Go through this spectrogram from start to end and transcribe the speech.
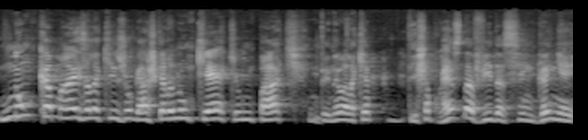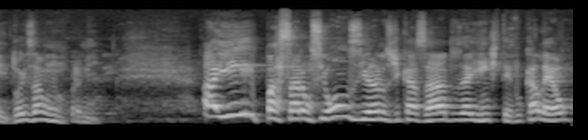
Nunca mais ela quis jogar. Acho que ela não quer que eu empate, entendeu? Ela quer deixar pro resto da vida assim, ganhei, 2 a 1 um para mim. Aí passaram-se 11 anos de casados, aí a gente teve o Kalel,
